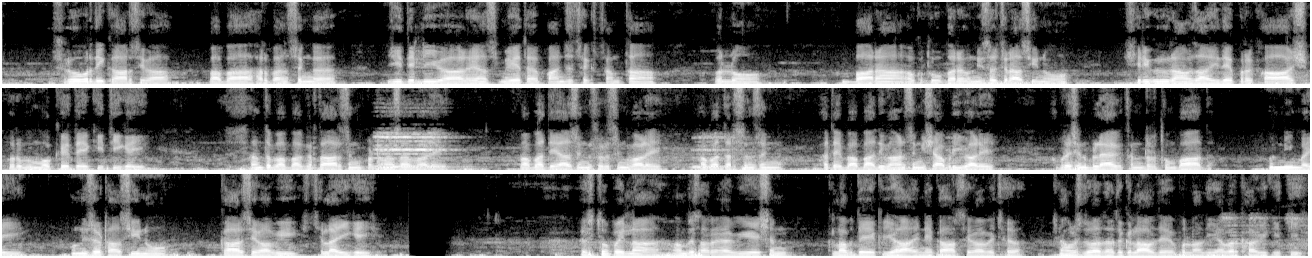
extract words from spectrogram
ਸਰੋਵਰ ਦੀ ਕਾਰ ਸੇਵਾ ਬਾਬਾ ਹਰਬੰਸ ਸਿੰਘ ਜੀ ਦਿੱਲੀ ਵਾਲਿਆਂ ਸਮੇਤ ਪੰਜ ਸਿੱਖ ਸੰਤਾਂ ਵੱਲੋਂ 12 ਅਕਤੂਬਰ 1984 ਨੂੰ ਸ੍ਰੀ ਗੁਰੂ ਰਾਮਦਾਸ ਜੀ ਦੇ ਪ੍ਰਕਾਸ਼ ਪੁਰਬ ਮੌਕੇ ਤੇ ਕੀਤੀ ਗਈ। ਸੰਤ ਬਾਬਾ ਕਰਤਾਰ ਸਿੰਘ ਪਟਨਾ ਸਾਹਿਬ ਵਾਲੇ, ਬਾਬਾ ਦਿਆ ਸਿੰਘ ਸੁਰ ਸਿੰਘ ਵਾਲੇ ਬਾਬਾ ਦਰਸ਼ਨ ਸਿੰਘ ਅਤੇ ਬਾਬਾ ਦੀਵਾਨ ਸਿੰਘ ਛਾਬੜੀ ਵਾਲੇ ਆਪਰੇਸ਼ਨ ਬਲੈਕ ਥੰਡਰ ਤੋਂ ਬਾਅਦ 19 ਮਈ 1988 ਨੂੰ ਕਾਰ ਸੇਵਾ ਵੀ ਚਲਾਈ ਗਈ। ਇਸ ਤੋਂ ਪਹਿਲਾਂ ਅੰਮ੍ਰਿਤਸਰ ਐਵੀਏਸ਼ਨ ਕਲੱਬ ਦੇ ਇੱਕ ਜਹਾਜ਼ ਨੇ ਕਾਰ ਸੇਵਾ ਵਿੱਚ ਸ਼ਾਮਲ ਸੁਧਾਰ ਤੇ ਗੁਲਾਬ ਦੇ ਫੁੱਲਾਂ ਦੀਆਂ ਵਰਖਾ ਵੀ ਕੀਤੀ।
